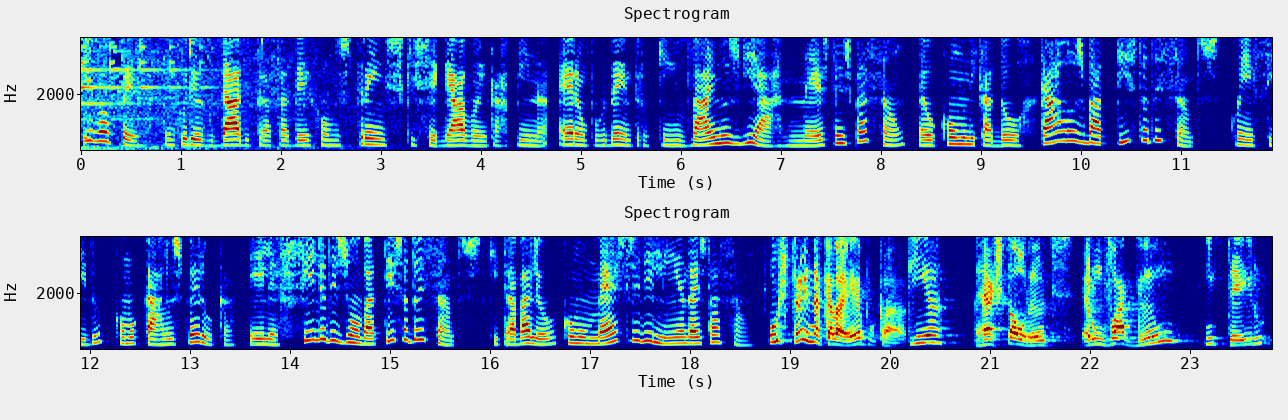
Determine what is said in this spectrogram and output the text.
E você, tem curiosidade para saber como os trens que chegavam em Carpina eram por dentro? Quem vai nos guiar nesta inspeção é o comunicador Carlos Batista dos Santos, conhecido como Carlos Peruca. Ele é filho de João Batista dos Santos, que trabalhou como mestre de linha da estação. Os trens naquela época tinha restaurantes, era um vagão inteiro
